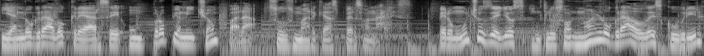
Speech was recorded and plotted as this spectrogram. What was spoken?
Y han logrado crearse un propio nicho para sus marcas personales pero muchos de ellos incluso no han logrado descubrir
